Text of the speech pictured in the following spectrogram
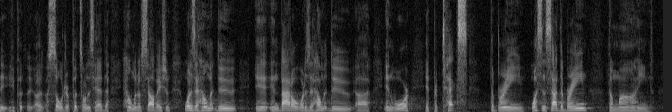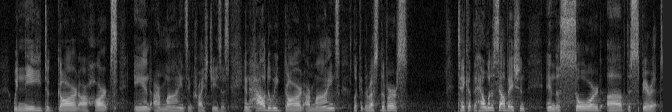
the, he put, a, a, soldier puts on his head the helmet of salvation. What does a helmet do in, in battle? What does a helmet do uh, in war? It protects the brain. What's inside the brain? The mind. We need to guard our hearts and our minds in Christ Jesus. And how do we guard our minds? Look at the rest of the verse. Take up the helmet of salvation and the sword of the Spirit,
